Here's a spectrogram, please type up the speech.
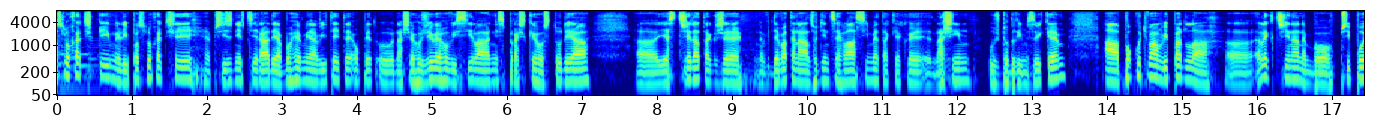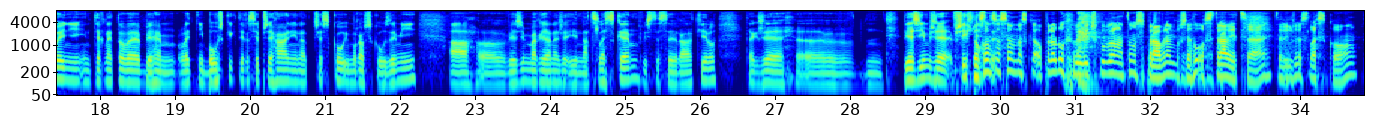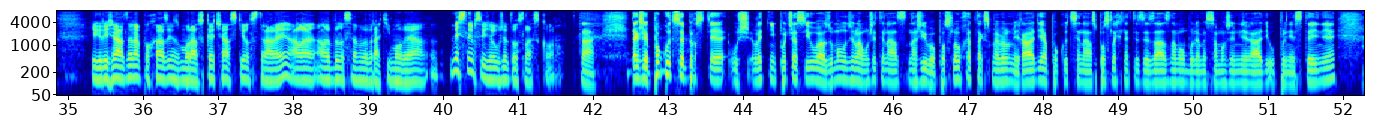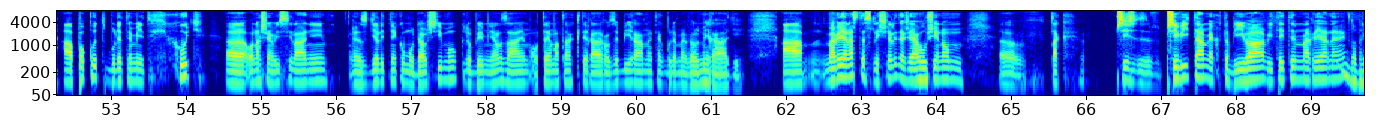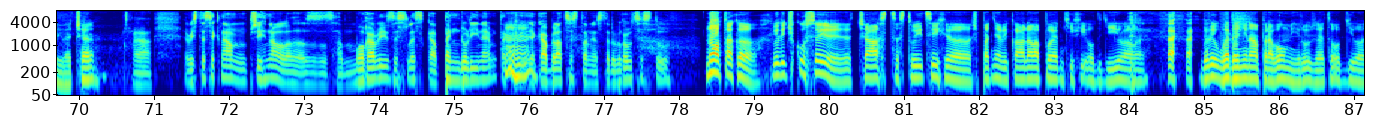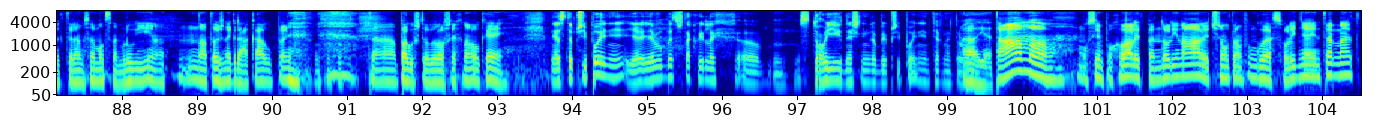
Posluchačky, milí posluchači, příznivci Rádia Bohemia, vítejte opět u našeho živého vysílání z Pražského studia. Eh, je středa, takže v 19 hodin se hlásíme, tak jako je naším už dobrým zvykem. A pokud vám vypadla eh, elektřina nebo připojení internetové během letní bouřky, které se přehání nad českou i moravskou zemí a eh, věřím, Mariane, že i nad Sleskem, vy jste se vrátil, takže věřím, že všichni Dokonce jste... jsem dneska opravdu chviličku byl na tom správném břehu Ostravice, který už je Slesko i když já teda pocházím z moravské části Ostravy, ale, ale byl jsem ve Vratimově a myslím si, že už je to Slesko. No. Tak, takže pokud se prostě už letní počasí u vás umoudřila, můžete nás naživo poslouchat, tak jsme velmi rádi a pokud se nás poslechnete ze záznamu, budeme samozřejmě rádi úplně stejně a pokud budete mít chuť uh, o našem vysílání Eh, sdělit někomu dalšímu, kdo by měl zájem o témata, která rozebíráme, tak budeme velmi rádi. A Mariana jste slyšeli, takže já už jenom uh, tak při, přivítám, jak to bývá. Vítejte, Mariane. Dobrý večer. Uh, vy jste se k nám přihnal z Moravy, ze Slezska pendolínem, tak mm-hmm. jaká byla cesta? Měl jste dobrou cestu? No tak chviličku si část cestujících špatně vykládala pojem tichý oddíl, ale byli uvedeni na pravou míru, že je to oddíl, o kterém se moc nemluví, na, na to, že nekdáká úplně. a pak už to bylo všechno OK. Měl jste připojení? Je, je vůbec v takových uh, strojích dnešní doby připojení internetové? Je tam, musím pochválit Pendolina, většinou tam funguje solidně internet.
